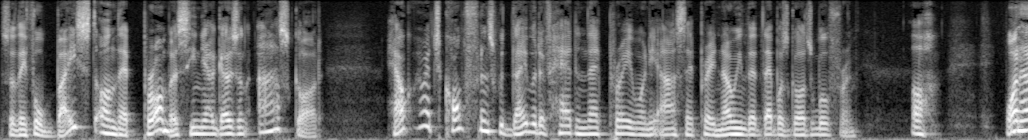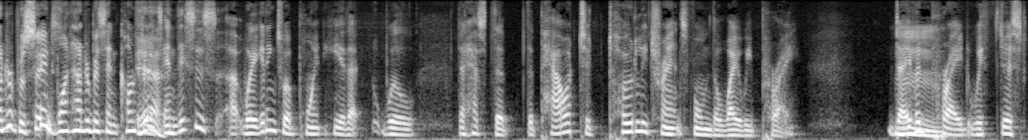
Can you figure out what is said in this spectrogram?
So, therefore, based on that promise, he now goes and asks God. How much confidence would David have had in that prayer when he asked that prayer, knowing that that was God's will for him? Oh, 100%. 100% confidence. Yeah. And this is, uh, we're getting to a point here that will, that has the, the power to totally transform the way we pray. David Hmm. prayed with just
